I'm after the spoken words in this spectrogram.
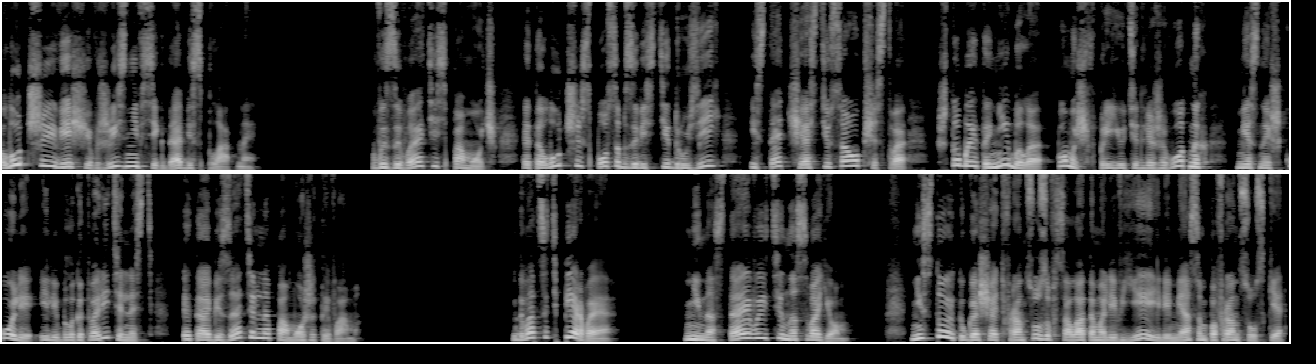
Лучшие вещи в жизни всегда бесплатны. Вызывайтесь помочь. Это лучший способ завести друзей и стать частью сообщества. Что бы это ни было, помощь в приюте для животных, местной школе или благотворительность, это обязательно поможет и вам. 21. Не настаивайте на своем. Не стоит угощать французов салатом оливье или мясом по-французски.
